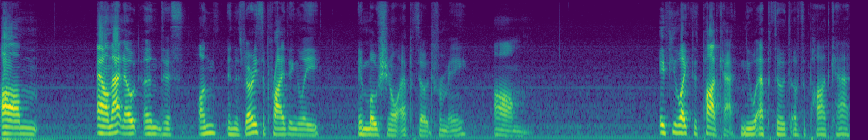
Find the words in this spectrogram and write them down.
Um, and on that note, in this un, in this very surprisingly emotional episode for me, um, if you like this podcast, new episodes of the podcast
